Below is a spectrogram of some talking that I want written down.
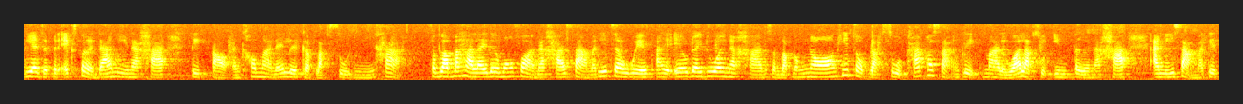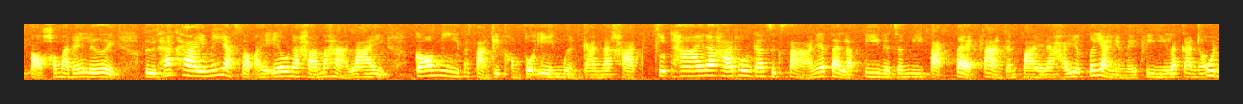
ที่อยากจะเป็นเอ็กซ์เพรสด้านนี้นะคะ ติดต่อกันเข้ามาได้เลยกับหลักสูตรนี้ค่ะ สำหรับมหาลัยเดอมงฟอร์ดนะคะ สามารถที่จะเวฟ i อเอลได้ด้วยนะคะสำหรับน้องๆ ที่จบหลักสูตรภาคภาษาอังกฤษมาหรือว่าหลักสูตรอินเตอร์นะคะ อันนี้สามารถติดต่อเข้ามาได้เลย หรือถ้าใครไม่อยากสอบ i อเอลนะคะ มหาลัยก็มีภาษาอังกฤษของตัวเองเหมือนกันนะคะ สุดท้ายนะคะ ทุนการศึกษาเนี่ยแต่ละปีเนี่ยจะมีตัดแตกต่างกันไปนะคะ ยกตัวอย่างอย่างในปีนี้ละกันทุน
